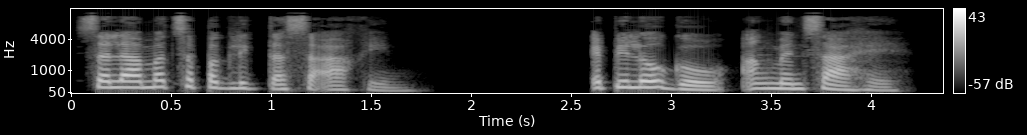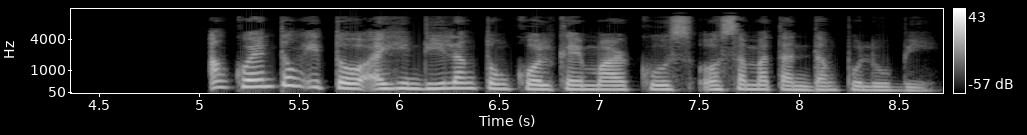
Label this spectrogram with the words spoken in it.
Salamat sa pagligtas sa akin. Epilogo, ang mensahe. Ang kwentong ito ay hindi lang tungkol kay Marcus o sa matandang pulubi.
